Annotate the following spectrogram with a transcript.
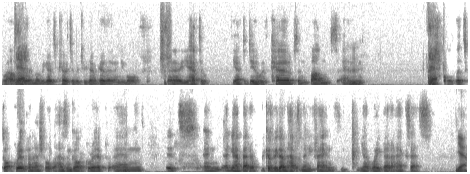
Well, Yeah. other than when we go to COTA, which we don't go there anymore. So you have to you have to deal with curbs and bumps and hmm. Yeah. asphalt that's got grip and asphalt that hasn't got grip and hmm. it's and and you have better because we don't have as many fans you, you have way better access yeah,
